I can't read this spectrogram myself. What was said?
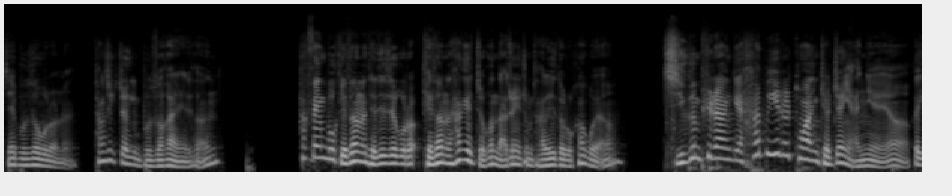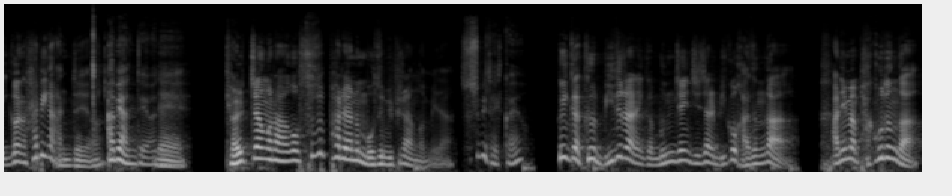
제 분석으로는 상식적인 분석 안에선 학생부 개선은 대대적으로 개선은 하겠죠. 그건 나중에 좀 다르도록 하고요. 지금 필요한 게 합의를 통한 결정이 아니에요. 그러니까 이건 합의가 안 돼요. 합의 안 돼요. 네. 네. 결정을 하고 수습하려는 모습이 필요한 겁니다. 수습이 될까요? 그러니까 그 믿으라니까 문재인 지지자를 믿고 가든가 아니면 바꾸든가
